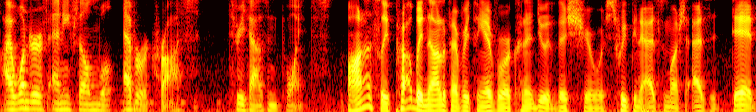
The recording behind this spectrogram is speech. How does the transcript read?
I wonder if any film will ever cross 3,000 points. Honestly, probably not if Everything Everywhere couldn't do it this year was sweeping as much as it did.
